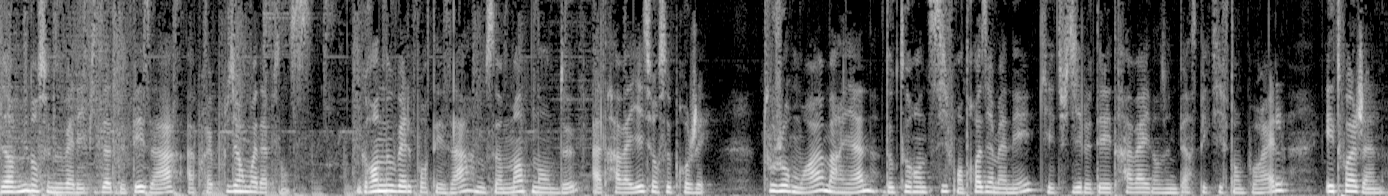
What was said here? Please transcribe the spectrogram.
Bienvenue dans ce nouvel épisode de Thésard après plusieurs mois d'absence. Grande nouvelle pour Thésard, nous sommes maintenant deux à travailler sur ce projet. Toujours moi, Marianne, doctorante CIFRE en troisième année, qui étudie le télétravail dans une perspective temporelle, et toi Jeanne.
